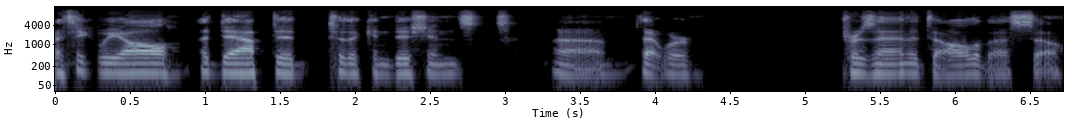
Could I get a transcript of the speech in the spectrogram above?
i think we all adapted to the conditions uh, that were presented to all of us so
